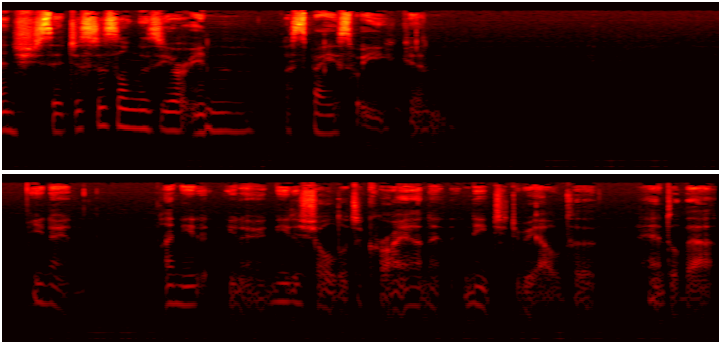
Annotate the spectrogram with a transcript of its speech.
And she said, just as long as you're in a space where you can, you know, I need, you know, need a shoulder to cry on it, need you to be able to handle that.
